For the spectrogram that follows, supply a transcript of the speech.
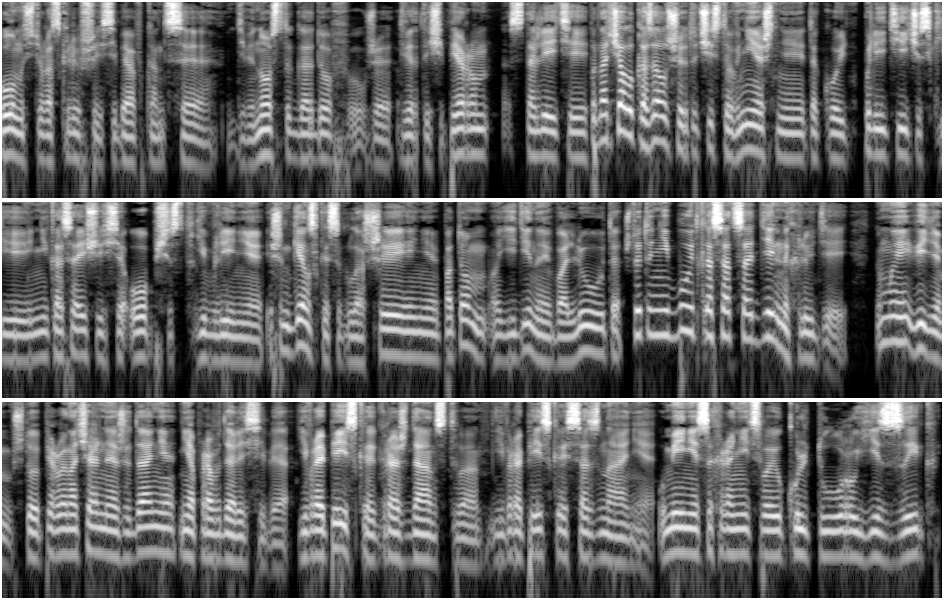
полностью раскрывшие себя в конце 90-х годов, уже в 2001 столетии. Поначалу казалось, что это чисто внешний такой политический, не касающийся обществ явление, и Шенгенское соглашение, потом единая валюта, что это не будет касаться отдельных людей. Мы видим, что первоначальные ожидания не оправдали себя. Европейское гражданство, европейское сознание, умение сохранить свою культуру, язык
